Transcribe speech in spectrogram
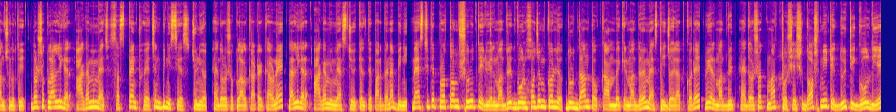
আঞ্চলতি। দর্শক, লাল লিগার আগামী ম্যাচ সাসপেন্ড হয়েছেন ভিনিসিয়াস জুনিয়র। হ্যাঁ দর্শক, লাল কার্ডের কারণে লা লিগার আগামী ম্যাচটিও খেলতে পারবে না বিনি। ম্যাচটিতে প্রথম শুরুতে রিয়াল মাদ্রিদ গোল হজম করলেও দুর্দান্ত কামব্যাকের মাধ্যমে ম্যাচটি জয়লাভ করে রিয়াল মাদ্রিদ। হ্যাঁ দর্শক, মাত্র শেষ দশ মিনিটে দুইটি গোল দিয়ে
